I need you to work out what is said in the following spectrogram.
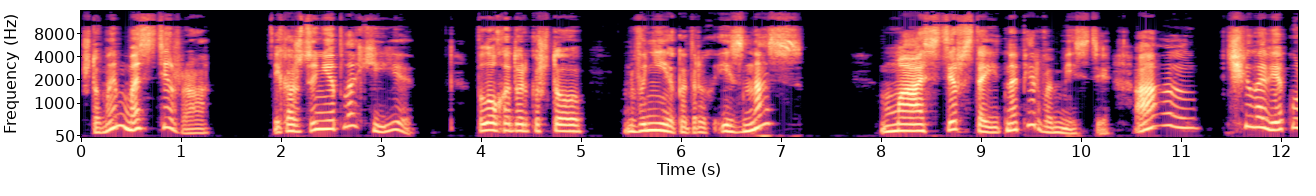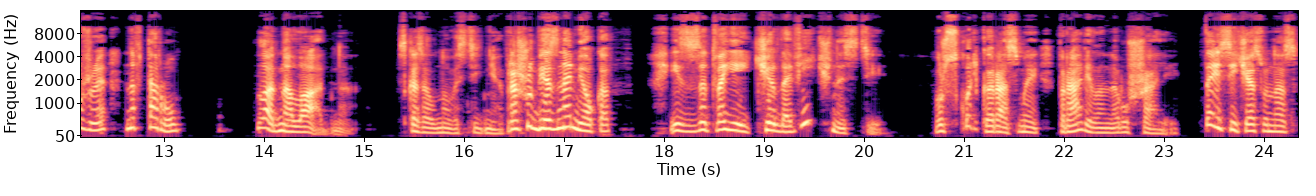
что мы мастера. И, кажется, неплохие. Плохо только, что в некоторых из нас мастер стоит на первом месте, а человек уже на втором. — Ладно, ладно, — сказал новости дня. — Прошу без намеков. Из-за твоей человечности уж сколько раз мы правила нарушали. Да и сейчас у нас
